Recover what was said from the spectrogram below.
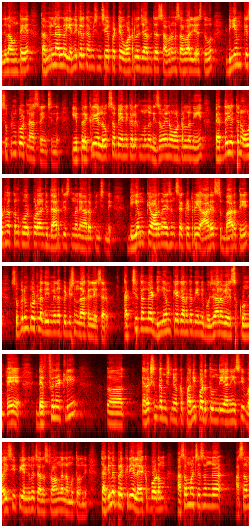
ఇదిలా ఉంటే తమిళనాడులో ఎన్నికల కమిషన్ చేపట్టే ఓటర్ల జాబితా సవరణ సవాల్ చేస్తూ డిఎంకే సుప్రీంకోర్టును ఆశ్రయించింది. ఈ ప్రక్రియ లోక్సభ ఎన్నికలకు ముందు నిజమైన ఓటర్లని పెద్ద ఎత్తున ఓటు హక్కును కోల్పోవడానికి దారితీస్తుందని ఆరోపించింది. DMK organising secretary RS Bharathi సుప్రీంకోర్టులో దీని మీద పిటిషన్ దాఖలు చేశారు. ఖచ్చితంగా డిఎంకే కనుక దీన్ని భుజాన వేసుకుంటే డెఫినెట్లీ ఎలక్షన్ కమిషన్ యొక్క పని పడుతుంది అనేసి వైసీపీ ఎందుకో చాలా స్ట్రాంగ్గా నమ్ముతోంది. తగిన ప్రక్రియ లేకపోవడం అసమంజసంగా అసం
